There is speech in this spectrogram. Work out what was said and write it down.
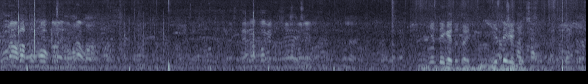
Kurwa, pomogłem. Brawo. इसलिए कहते इसलिए कहते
